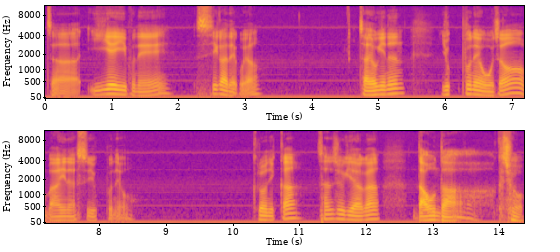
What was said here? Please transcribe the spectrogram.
자 2A분의 C가 되고요. 자 여기는 6분의 5죠. 마이너스 6분의 5 그러니까 산술기하가 나온다. 그죠?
